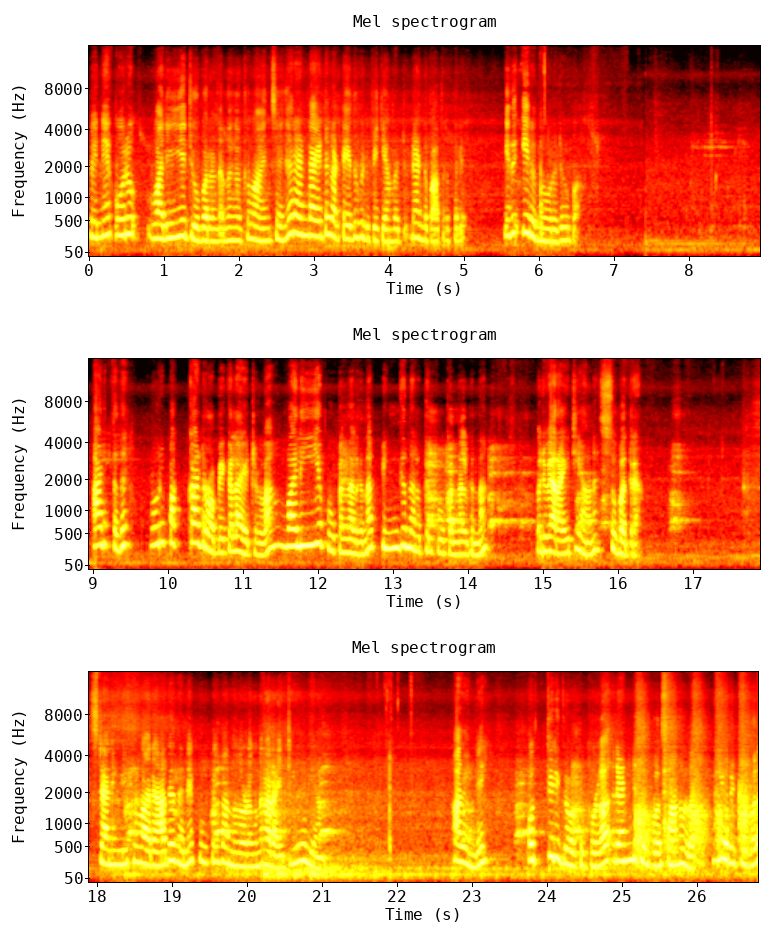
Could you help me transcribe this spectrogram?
പിന്നെ ഒരു വലിയ ട്യൂബർ ഉണ്ട്. നിങ്ങൾക്ക് വാങ്ങിച്ചു കഴിഞ്ഞാൽ രണ്ടായിട്ട് കട്ട് ചെയ്ത് പിടിപ്പിക്കാൻ പറ്റും. രണ്ട് പാത്രത്തിൽ ഇത് ഇരുന്നൂറ് രൂപ. അടുത്തത് ഒരു പക്ക ട്രോപ്പിക്കൽ ആയിട്ടുള്ള വലിയ പൂക്കൾ നൽകുന്ന പിങ്ക് നിറത്തിൽ പൂക്കൾ നൽകുന്ന ഒരു വെറൈറ്റിയാണ് സുഭദ്ര. സ്റ്റാൻഡിംഗ് ലീഫ് വരാതെ തന്നെ പൂക്കൾ തന്നു തുടങ്ങുന്ന വെറൈറ്റി കൂടിയാണ്. അതിന്റെ ഒത്തിരി ഗ്രോട്ടിപ്പുള്ള രണ്ട് ട്യൂബേഴ്സ് ഉള്ളത്. ഈ ഒരു ട്യൂബർ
